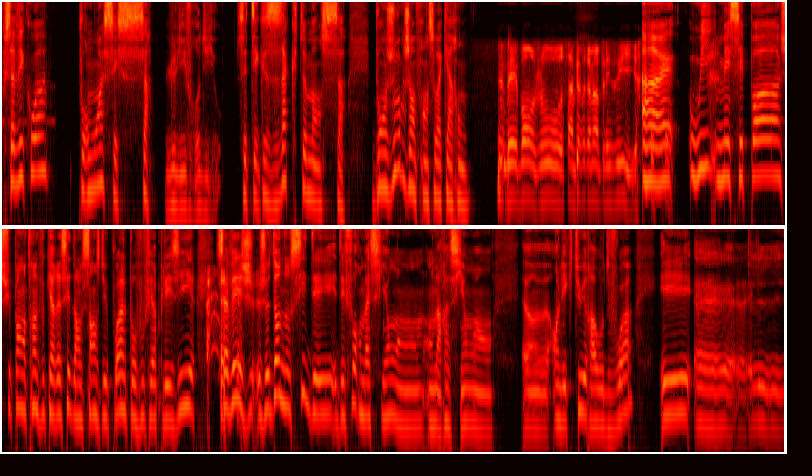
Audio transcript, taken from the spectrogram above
Vous savez quoi? Pour moi, c'est ça, le livre audio. C'est exactement ça. Bonjour Jean-François Caron. Ben, bonjour, ça me fait vraiment plaisir. Ah, oui, mais c'est pas, je suis pas en train de vous caresser dans le sens du poil pour vous faire plaisir. Vous savez, je, donne aussi des, formations en, narration, en, euh, en lecture à haute voix. Et euh,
